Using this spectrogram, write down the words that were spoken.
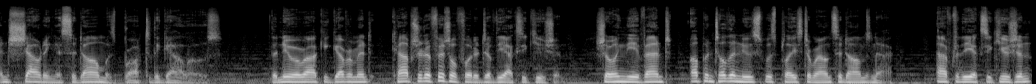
and shouting as Saddam was brought to the gallows. The new Iraqi government captured official footage of the execution, showing the event up until the noose was placed around Saddam's neck. After the execution,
